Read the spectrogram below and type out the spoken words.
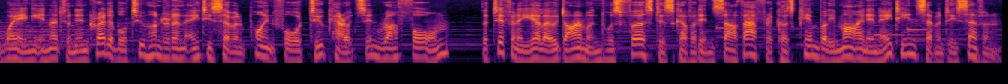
Weighing in at an incredible 287.42 carats in rough form, the Tiffany yellow diamond was first discovered in South Africa's Kimberley mine in 1877.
